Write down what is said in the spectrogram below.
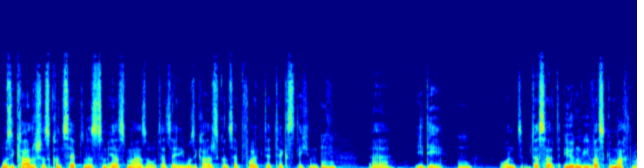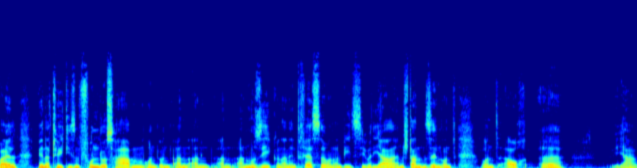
musikalisches Konzept und das ist zum ersten Mal so tatsächlich musikalisches Konzept folgt der textlichen Mhm. äh, Idee. Mhm. Und das hat irgendwie was gemacht, weil wir natürlich diesen Fundus haben und, und an, an, an, an Musik und an Interesse und an Beats, die über die Jahre entstanden sind und, und auch, äh, ja,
